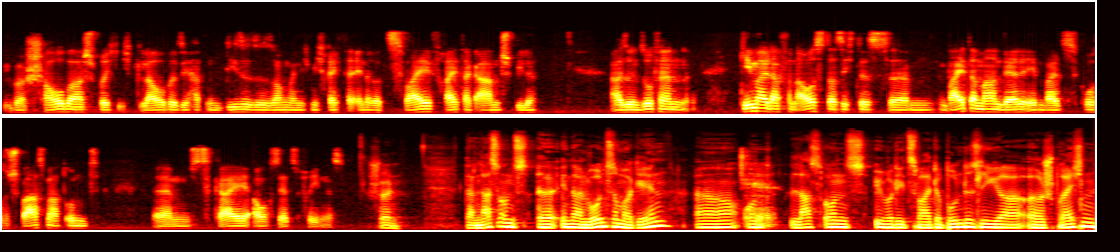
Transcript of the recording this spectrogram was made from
überschaubar. Sprich, ich glaube, sie hatten diese Saison, wenn ich mich recht erinnere, zwei Freitagabendspiele. Also insofern gehe mal davon aus, dass ich das ähm, weitermachen werde, eben weil es großen Spaß macht und ähm, Sky auch sehr zufrieden ist. Schön. Dann lass uns äh, in dein Wohnzimmer gehen äh, und lass uns über die zweite Bundesliga äh, sprechen.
